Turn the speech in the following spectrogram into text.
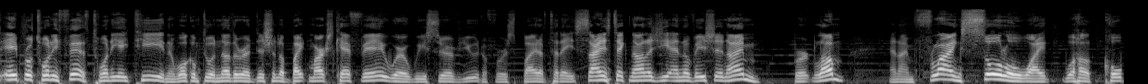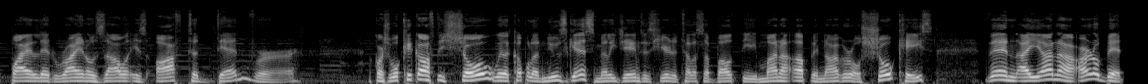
April 25th, 2018, and welcome to another edition of Bytemarks Cafe, where we serve you the first bite of today's science, technology, and innovation. I'm Burt Lum, and I'm flying solo while co pilot Ryan Ozawa is off to Denver. Of course, we'll kick off the show with a couple of news guests. Meli James is here to tell us about the Mana Up inaugural showcase. Then Ayana Arnobit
